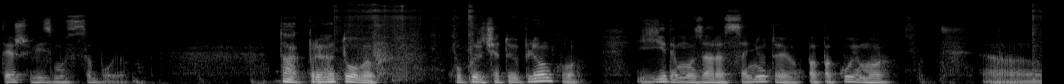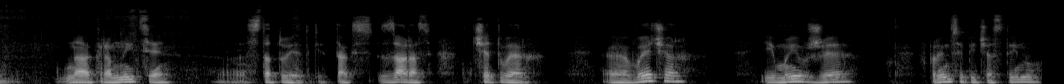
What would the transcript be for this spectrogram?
Теж візьму з собою. Так, приготовив пупирчату пленку. Їдемо зараз з Санютою, попакуємо е, на крамниці статуетки. Так, зараз четвер е, вечір, і ми вже, в принципі, частину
